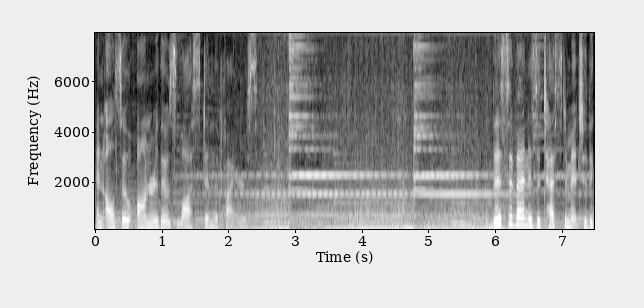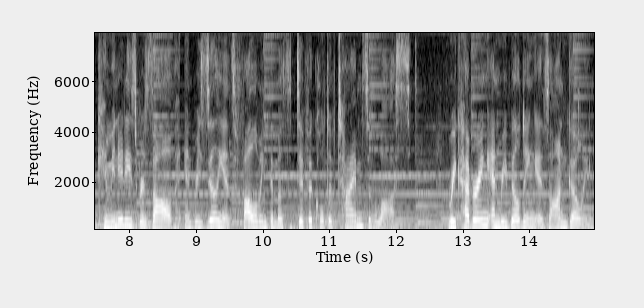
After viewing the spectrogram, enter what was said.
and also honor those lost in the fires. This event is a testament to the community's resolve and resilience following the most difficult of times of loss. Recovering and rebuilding is ongoing.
